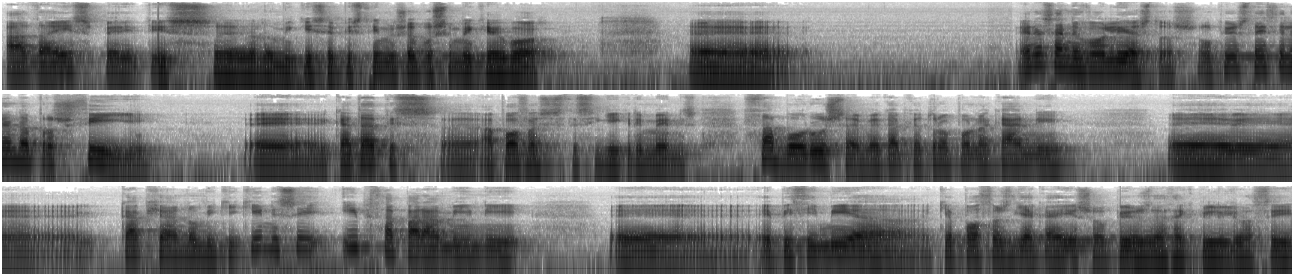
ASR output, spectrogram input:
αδαής περί της ε, νομικής επιστήμης όπως είμαι και εγώ. Ε, ένας ανεμβολίαστος, ο οποίος θα ήθελε να προσφύγει ε, κατά της ε, απόφασης της συγκεκριμένης, θα μπορούσε με κάποιο τρόπο να κάνει ε, κάποια νομική κίνηση ή θα παραμείνει ε, επιθυμία και πόθος διακαής ο οποίος δεν θα εκπληρωθεί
